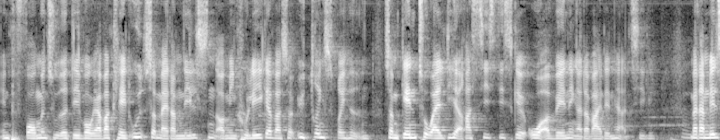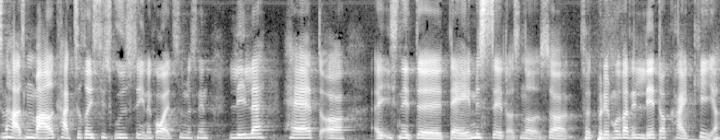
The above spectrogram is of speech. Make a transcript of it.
en performance ud af det, hvor jeg var klædt ud som Madame Nielsen, og min kollega var så ytringsfriheden, som gentog alle de her racistiske ord og vendinger, der var i den her artikel. Mm. Madame Nielsen har sådan en meget karakteristisk udseende, går altid med sådan en lilla hat og i sådan et øh, damesæt og sådan noget, så, så på den måde var det let at karikere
